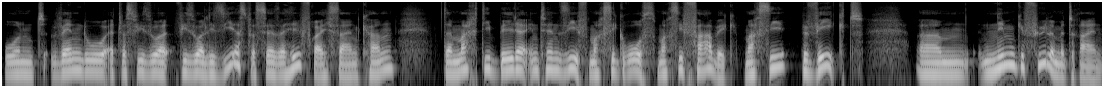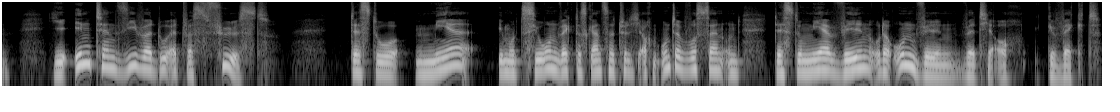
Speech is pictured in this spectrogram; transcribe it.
Und wenn du etwas visualisierst, was sehr, sehr hilfreich sein kann, dann mach die Bilder intensiv, mach sie groß, mach sie farbig, mach sie bewegt. Ähm, nimm Gefühle mit rein. Je intensiver du etwas fühlst, desto mehr Emotionen weckt das Ganze natürlich auch im Unterbewusstsein und desto mehr Willen oder Unwillen wird hier auch geweckt.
